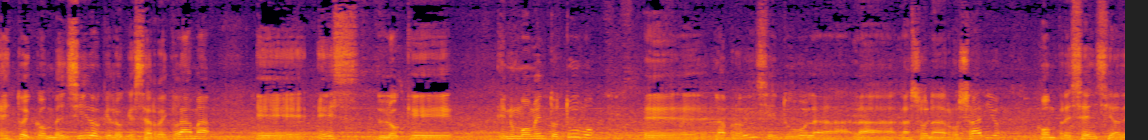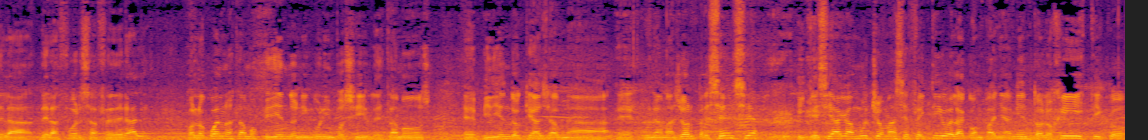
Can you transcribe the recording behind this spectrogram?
estoy convencido que lo que se reclama es lo que en un momento tuvo la provincia y tuvo la, zona de Rosario con presencia de, de las fuerzas federales con lo cual no estamos pidiendo ningún imposible, estamos eh, pidiendo que haya eh, una, mayor presencia y que se haga mucho más efectivo el acompañamiento logístico,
